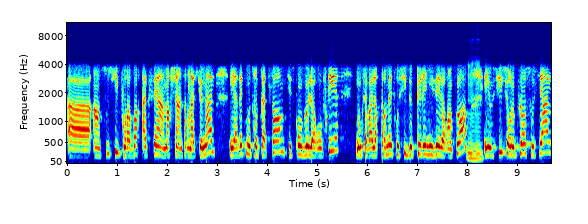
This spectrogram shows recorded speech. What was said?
a, un souci pour avoir accès à un marché international. Et avec notre plateforme, c'est ce qu'on veut leur offrir. Donc, ça va leur permettre aussi de pérenniser leur emploi. Mmh. Et aussi, sur le plan social,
